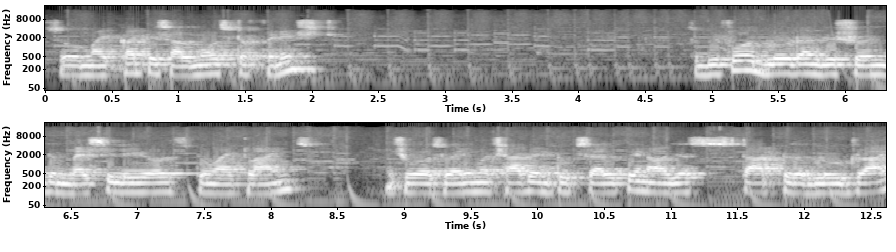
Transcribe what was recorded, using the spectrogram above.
So my cut is almost finished. So before blow I'm just showing the messy layers to my clients which was very much happy and took selfie now just start to the blow dry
